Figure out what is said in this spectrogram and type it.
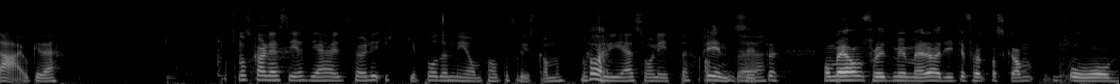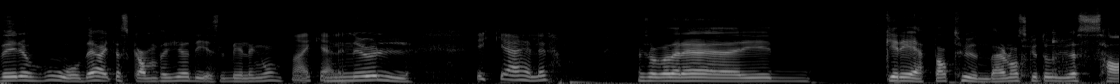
Det er jo ikke det. Nå skal det sies, jeg føler ikke på den mye omtalte flyskammen. Nå flyr jeg så lite. at, Fins eh, ikke. Om jeg hadde flydd mye mer, hadde jeg ikke følt på skam overhodet. Jeg har ikke skam for å kjøre dieselbil engang. Nei, ikke heller. Null. Ikke jeg heller. Vi så hva dere i Greta Thunberg nå skulle til USA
